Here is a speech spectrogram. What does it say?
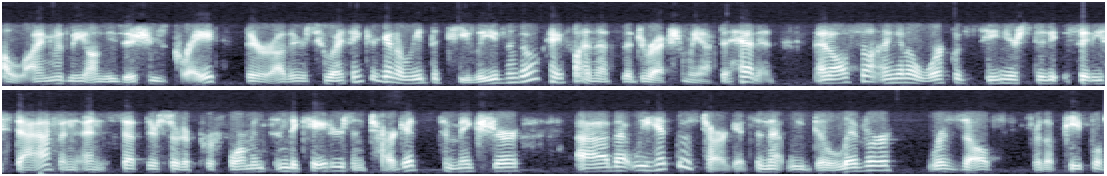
aligned with me on these issues. Great. There are others who I think are going to read the tea leaves and go, okay, fine, that's the direction we have to head in. And also, I'm going to work with senior city, city staff and, and set their sort of performance indicators and targets to make sure uh, that we hit those targets and that we deliver results for the people of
